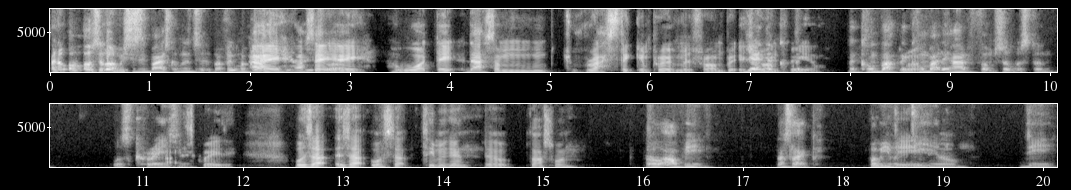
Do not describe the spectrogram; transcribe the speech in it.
I know obviously a lot of recency bias coming into it, but I think McLaren. I I say a what they that's a drastic improvement from British Yeah, Grand the- Prix. the comeback, the Right. comeback they had from Silverstone was crazy. It's crazy. Was that is that what's that team again? The last one? Oh, Alpine, that's like probably even D, D. you know, D.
